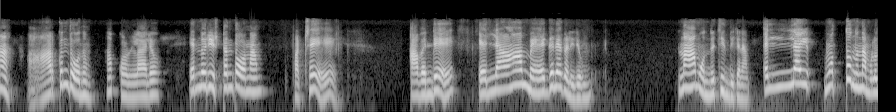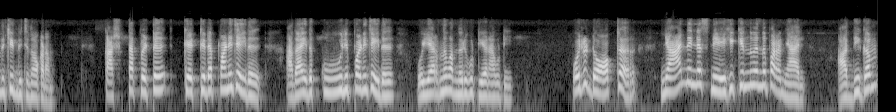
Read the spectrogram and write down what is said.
ആ ആർക്കും തോന്നും ആ കൊള്ളാലോ. എന്നൊരു ഇഷ്ടം തോന്നാം. പക്ഷേ അവന്റെ എല്ലാ മേഖലകളിലും നാം ഒന്ന് ചിന്തിക്കണം. എല്ലാ മൊത്തം ഒന്ന് നമ്മളൊന്ന് ചിന്തിച്ച് നോക്കണം. കഷ്ടപ്പെട്ട് കെട്ടിടപ്പണി ചെയ്ത് അതായത് കൂലിപ്പണി ചെയ്ത് ഉയർന്നു വന്നൊരു കുട്ടിയാണ് ആ കുട്ടി. ഒരു ഡോക്ടർ ഞാൻ നിന്നെ സ്നേഹിക്കുന്നുവെന്ന് പറഞ്ഞാൽ അധികം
